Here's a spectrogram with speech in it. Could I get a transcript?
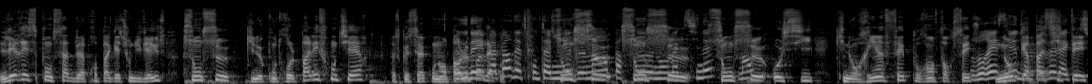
les responsables de la propagation du virus sont ceux qui ne contrôlent pas les frontières, parce que c'est vrai qu'on n'en parle Vous pas. n'avez pas peur d'être contaminé sont demain ceux, parce sont que non ceux, vacciné sont Non ceux aussi qui n'ont rien fait pour renforcer nos capacités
